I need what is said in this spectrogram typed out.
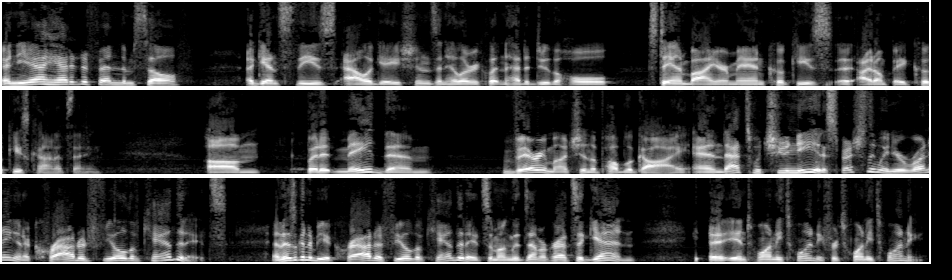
And yeah, he had to defend himself against these allegations, and Hillary Clinton had to do the whole stand by your man cookies, uh, I don't bake cookies kind of thing. Um, but it made them very much in the public eye, and that's what you need, especially when you're running in a crowded field of candidates. And there's going to be a crowded field of candidates among the Democrats again uh, in 2020 for 2020.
